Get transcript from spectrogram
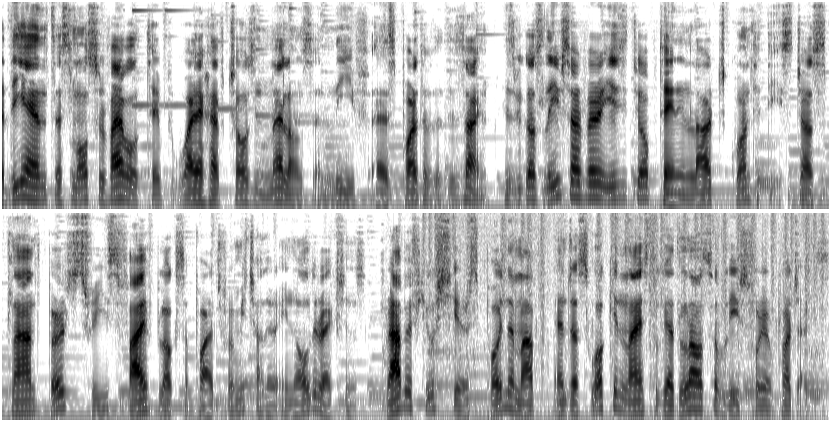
At the end, a small survival tip why I have chosen melons and leaf as part of the design is because leaves are very easy to obtain in large quantities. Just plant birch trees 5 blocks apart from each other in all directions, grab a few shears, point them up and just walk in lines to get lots of leaves for your projects.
